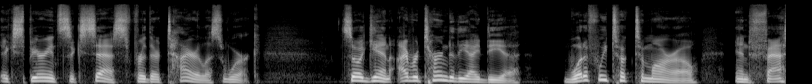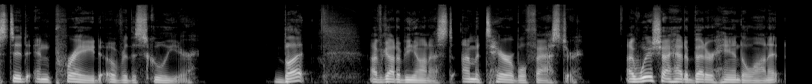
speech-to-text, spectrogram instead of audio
experience success for their tireless work. So again, I return to the idea what if we took tomorrow and fasted and prayed over the school year? But I've got to be honest, I'm a terrible faster. I wish I had a better handle on it.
